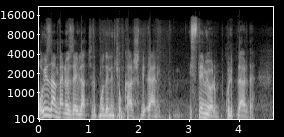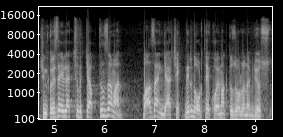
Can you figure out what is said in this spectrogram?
O yüzden ben öz evlatçılık modelini çok karşı yani istemiyorum kulüplerde. Çünkü öz evlatçılık yaptığın zaman bazen gerçekleri de ortaya koymakta zorlanabiliyorsun.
